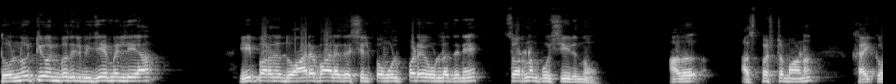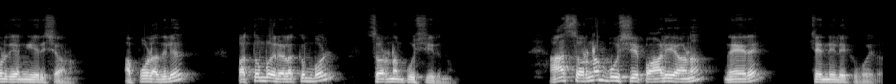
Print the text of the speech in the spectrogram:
തൊണ്ണൂറ്റി ഒൻപതിൽ വിജയമല്യ ഈ പറഞ്ഞ ദ്വാരപാലക ശില്പം ഉൾപ്പെടെ ഉള്ളതിനെ സ്വർണം പൂശിയിരുന്നു. അത് അസ്പഷ്ടമാണ് ഹൈക്കോടതി അംഗീകരിച്ചാണ് അപ്പോൾ അതിൽ പത്തൊമ്പതിൽ ഇളക്കുമ്പോൾ സ്വർണം പൂശിയിരുന്നു. ആ സ്വർണം പൂശിയ പാളിയാണ് നേരെ ചെന്നിലേക്ക് പോയത്.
